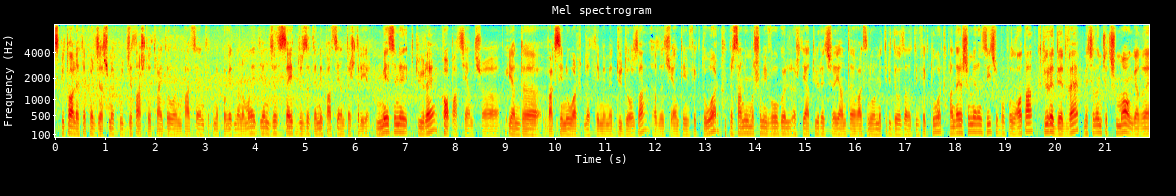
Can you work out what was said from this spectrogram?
spitalet e përgjithshme ku gjithashtu trajtohen pacientët me Covid nëntëmbëdhjetë janë gjithsej dyzet e një pacientë të shtrirë. Në mesin e tyre ka pacientë që janë të vaksinuar, le të themi me dy doza, edhe që janë të infektuar, ndërsa numër shumë i vogël është i atyre që janë të vaksinuar me tri doza dhe të infektuar. Prandaj është shumë e rëndësishme që popullata këtyre ditëve me qëllim që të shmangë edhe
